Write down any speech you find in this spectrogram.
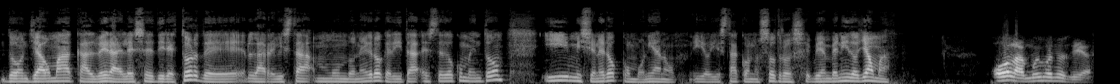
don Jaume Calvera. Él es director de la revista Mundo Negro que edita este documento y misionero comboniano. Y hoy está con nosotros. Bienvenido, Jaume. Hola, muy buenos días.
